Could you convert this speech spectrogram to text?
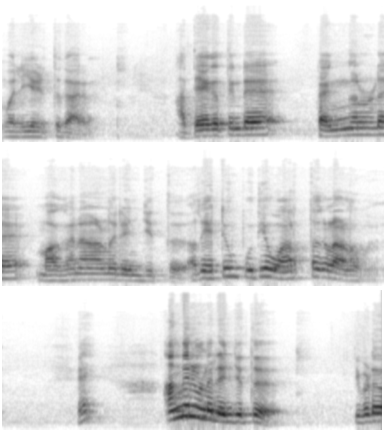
വലിയ എഴുത്തുകാരൻ. അദ്ദേഹത്തിന്റെ പെങ്ങളുടെ മകനാണ് രഞ്ജിത്ത്. അത് ഏറ്റവും പുതിയ വാർത്തകളാണത്. ഏ? അങ്ങനെയുള്ള രഞ്ജിത്ത് ഇവിടെ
